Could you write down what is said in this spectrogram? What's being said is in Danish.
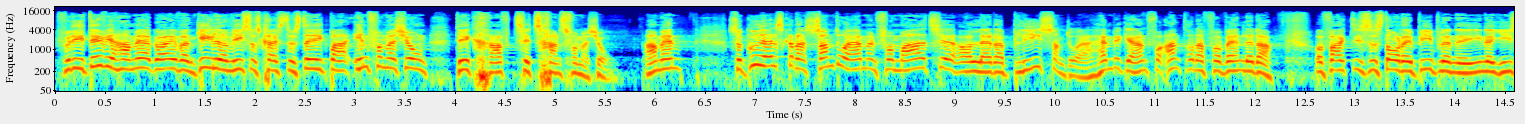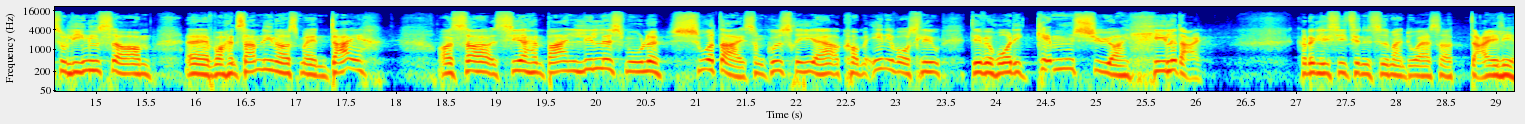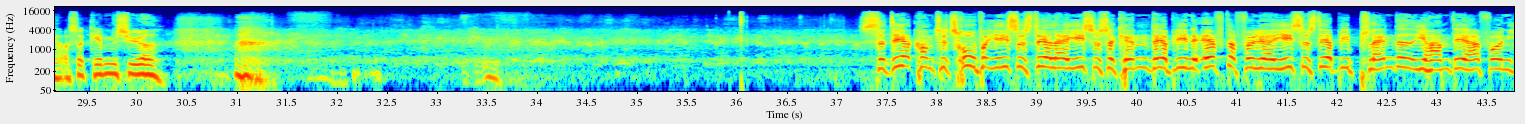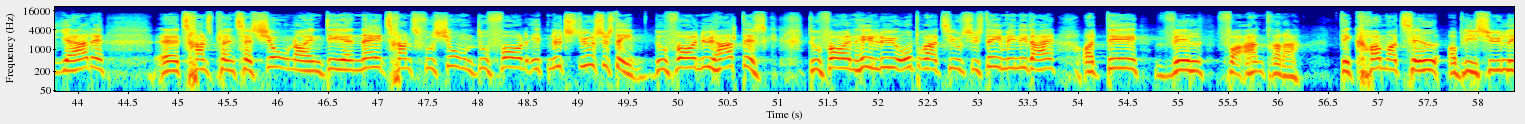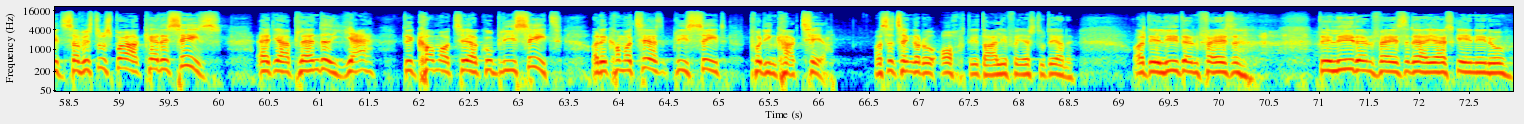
Fordi det, vi har med at gøre i evangeliet om Jesus Kristus, det er ikke bare information, det er kraft til transformation. Amen. Så Gud elsker dig, som du er, men får meget til at lade dig blive, som du er. Han vil gerne forandre dig, forvandle dig. Og faktisk så står der i Bibelen en af Jesu lignelser, om, øh, hvor han sammenligner os med en dej, og så siger han bare en lille smule surdej, som Guds rige er, at komme ind i vores liv, det vil hurtigt gennemsyre hele dig. Kan du ikke lige sige til din sidemand, du er så dejlig og så gennemsyret? Så det at komme til tro på Jesus, det at lade Jesus at kende, det at blive en efterfølger af Jesus, det at blive plantet i ham, det er at få en hjerte øh, transplantation og en DNA-transfusion. Du får et nyt styresystem. Du får en ny harddisk. Du får en helt ny operativt system ind i dig, og det vil forandre dig. Det kommer til at blive synligt. Så hvis du spørger, kan det ses, at jeg er plantet? Ja, det kommer til at kunne blive set. Og det kommer til at blive set på din karakter. Og så tænker du, åh, oh, det er dejligt for jer studerende. Og det er lige den fase, det er lige den fase der, jeg skal ind i nu.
